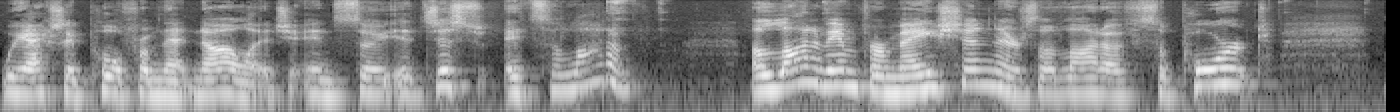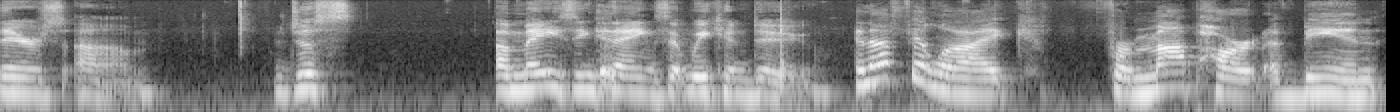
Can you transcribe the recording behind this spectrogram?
we actually pull from that knowledge. And so it's just it's a lot of a lot of information. There's a lot of support. There's um, just amazing things that we can do. And I feel like for my part of being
